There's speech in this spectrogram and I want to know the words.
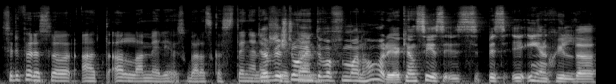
Så du föreslår att alla mediehus bara ska stänga ner Jag förstår skiten? inte varför man har det. Jag kan se enskilda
